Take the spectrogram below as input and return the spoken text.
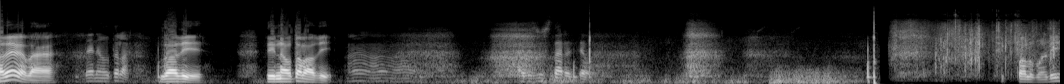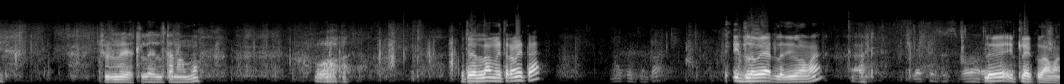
అదే కదా? దాని అవతల. అది దీని అవతల అది. అది చూస్తారంతే. తిప్పాలు పడి చూడండి ఎట్లా వెళ్తున్నాము. ఓ. ఇట్లా వెళ్దాం మిత్రం ఇట్లా ఇట్లా పోయి అట్లా దిగుదామా? ఇట్లా ఎక్కుదామా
